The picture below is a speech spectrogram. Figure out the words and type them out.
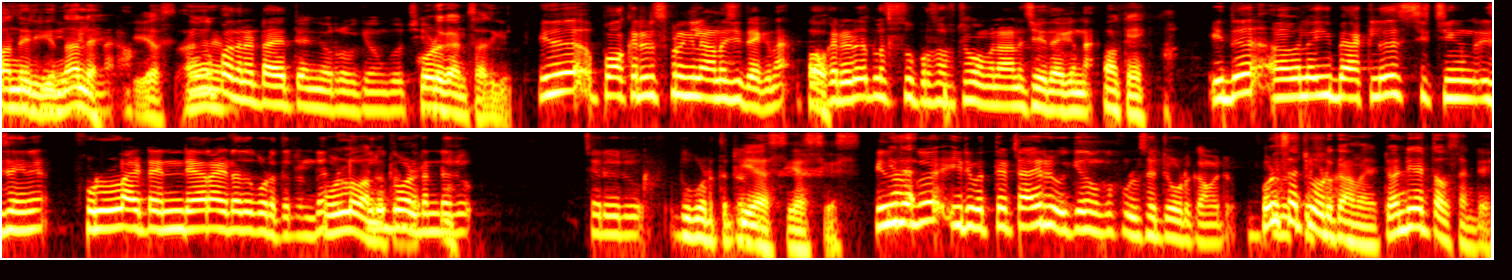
വന്നിരിക്കുന്നത് അല്ലേ? യെസ് പതിനെട്ടായിരത്തി അഞ്ഞൂറ് രൂപയ്ക്ക് നമുക്ക് കൊടുക്കാൻ സാധിക്കും. ഇത് പോക്കറ്റഡ് സ്പ്രിംഗിലാണ് ചെയ്തേക്കുന്നത് പോക്കറ്റഡ് പ്ലസ് സൂപ്പർ സോഫ്റ്റ് ഫോമിലാണ് ചെയ്തേക്കുന്നത് ഓക്കെ. ഇത് അതുപോലെ ഈ ബാക്കിൽ സ്റ്റിച്ചിങ് ഡിസൈന് ഫുൾ ആയിട്ട് എന്റയർ ആയിട്ട് അത് കൊടുത്തിട്ടുണ്ട്. ഗോൾഡന്റെ ഒരു ചെറിയൊരു ഇത് കൊടുത്തിട്ടുണ്ട്. യെസ് യെസ് യെസ് ഇത് നമുക്ക് ഇരുപത്തെട്ടായിരം രൂപയ്ക്ക് നമുക്ക് ഫുൾ സെറ്റ് കൊടുക്കാൻ പറ്റും. ഫുൾ സെറ്റ് കൊടുക്കാൻ പറ്റും. Twenty eight thousand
